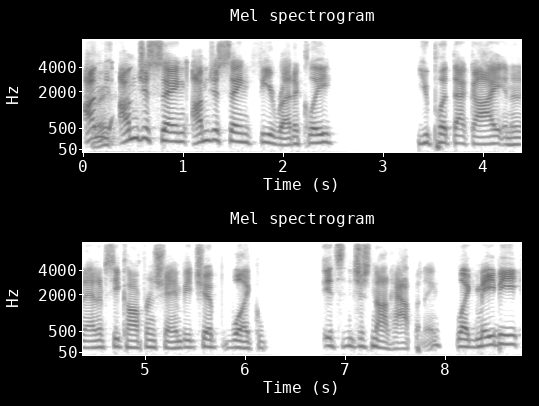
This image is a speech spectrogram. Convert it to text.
I'm, right? I'm just saying, I'm just saying theoretically, you put that guy in an NFC conference championship, like it's just not happening. Like maybe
